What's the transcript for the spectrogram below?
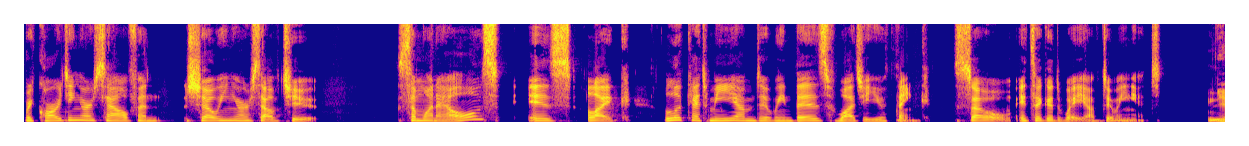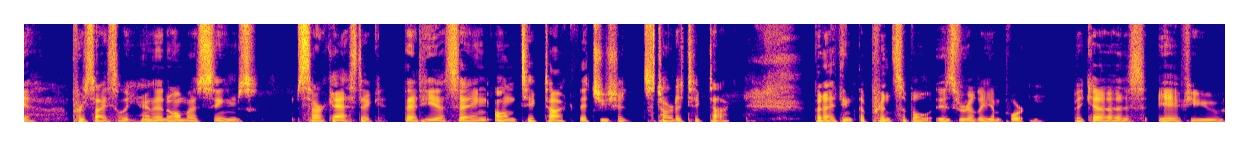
recording yourself and showing yourself to someone else is like look at me, I'm doing this, what do you think? So, it's a good way of doing it. Yeah, precisely. And it almost seems sarcastic that he is saying on TikTok that you should start a TikTok. But I think the principle is really important because if you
